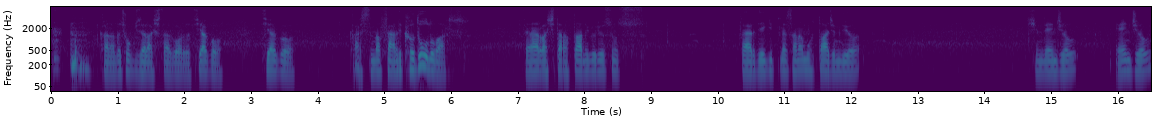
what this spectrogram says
Kanada çok güzel açtılar bu arada. Thiago. Thiago. Karşısında Ferdi Kadıoğlu var. Fenerbahçe taraftarını görüyorsunuz. Ferdi'ye gitme sana muhtacım diyor. Şimdi Angel. Angel.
